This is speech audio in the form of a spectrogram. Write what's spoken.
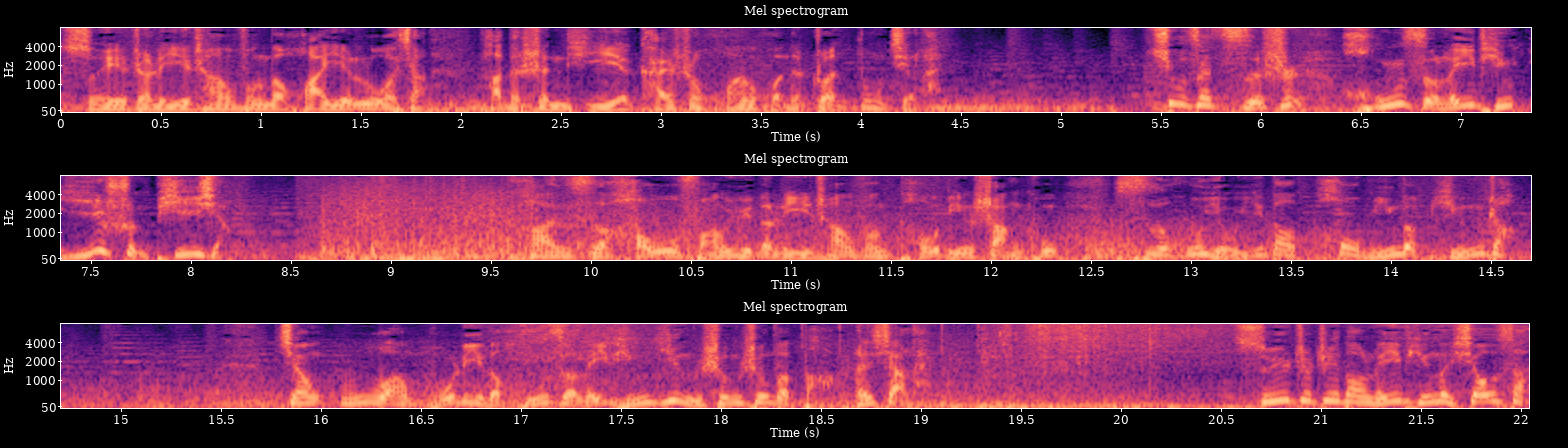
随着李长风的话音落下，他的身体也开始缓缓的转动起来。就在此时，红色雷霆一瞬劈下，看似毫无防御的李长风头顶上空，似乎有一道透明的屏障，将无往不利的红色雷霆硬生生的挡了下来。随着这道雷霆的消散，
